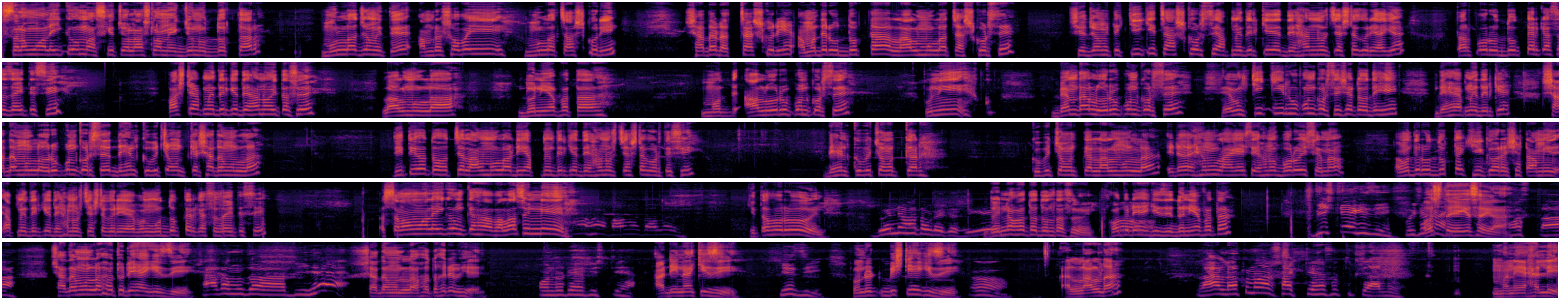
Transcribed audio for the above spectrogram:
আসসালামু আলাইকুম। আজকে চলে আসলাম একজন উদ্যোক্তার মূল্লা জমিতে। আমরা সবাই মূল্লা চাষ করি, সাদা ডাক চাষ করি। আমাদের উদ্যোক্তা লাল মূল্লা চাষ করছে। সে জমিতে কি কি চাষ করছে আপনাদেরকে দেখানোর চেষ্টা করি আগে। তারপর উদ্যোক্তার কাছে যাইতেছি। ফার্স্টে আপনাদেরকে দেখানো হইতাছে। লাল মূল্লা, ধনিয়া পাতা, মধ্যে আলু রোপণ করছে। উনি বেন্দা আলু রোপণ করছে এবং কি কি রোপণ করছে সেটাও দেখি। দেখে আপনাদেরকে সাদা মূল্য রোপণ করছে। দেখেন খুবই চমৎকার সাদা মূল্যা দ্বিতীয়ত হচ্ছে লাল মূল্যাটি আপনাদেরকে দেখানোর চেষ্টা করতেছি। দেখেন খুবই চমৎকার খুবই চমৎকার লাল মূল্যা এটা এখন লাগাইছে এখনও বড় হয়েছে না। আমাদের উদ্যোক্তা কি করে সেটা আমি আপনাদেরকে দেখানোর চেষ্টা করি এবং উদ্যোক্তার কাছে যাইতেছি। আসসালামু আলাইকুম কেহা ভালো আছেন নি? কিতা হরুন উঠাইতেছি ধনিয়া পাতা কত টাকা কেজি? ধনিয়া পাতা? বিশ টাকা কেজি। অস্ত হয়ে গেছে গা। সাদা মূল্য কত টাকা কেজি? সাদা মুজা বিহে। সাদা মূল্য কত হয়ে ভে পনেরো টাকা বিশ টাকা। আডি না কেজি? কেজি। পনেরো বিশ টাকা কেজি? আর লালডা? লালটা তোমার ষাট টাকা সত্তর টাকা আলু। মানে হালি?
